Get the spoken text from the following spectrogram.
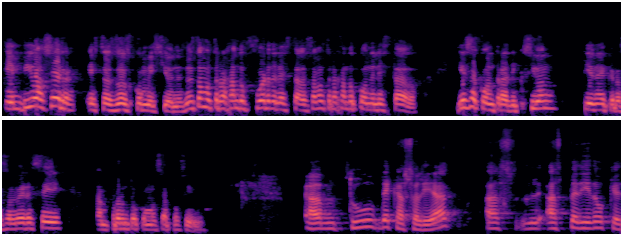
que envió a hacer estas dos comisiones. No estamos trabajando fuera del Estado, estamos trabajando con el Estado. Y esa contradicción tiene que resolverse tan pronto como sea posible. ¿Tú, de casualidad, has, pedido que,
